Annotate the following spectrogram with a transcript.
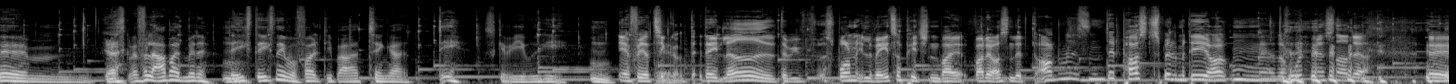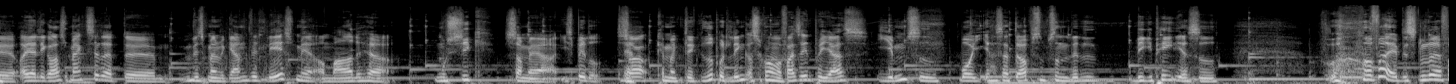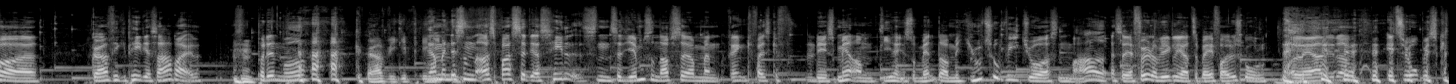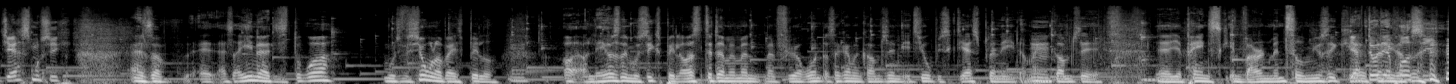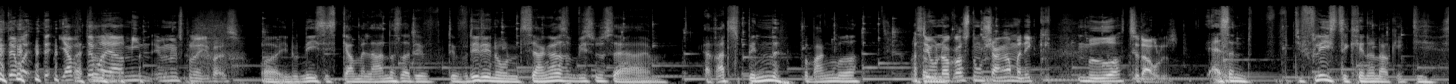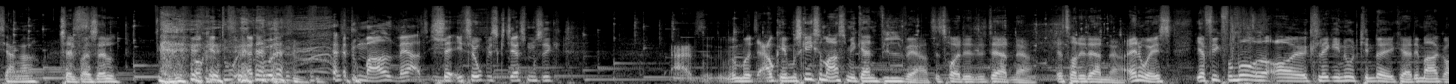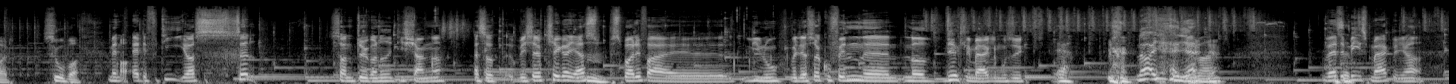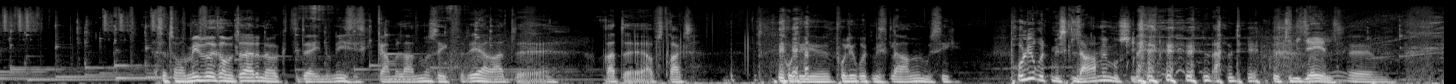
Øhm, Ja. Jeg skal i hvert fald arbejde med det. Mm. Mm. Det, er ikke, det er ikke sådan, et, hvor folk de bare tænker, det skal vi udgive. Mm. Ja, for jeg tænker, da, da I lavede, da vi spurgte om elevator pitchen, var, var det også sådan lidt, åh, det er sådan, det er postspil med det, og mm, ja, der er hurtigt med sådan noget der. øh, og jeg lægger også mærke til, at øh, hvis man vil gerne vil læse mere om meget af det her musik, som er i spillet, så Ja. kan man klikke videre på et link, og så kommer man faktisk ind på jeres hjemmeside, hvor I har sat det op som sådan en lille Wikipedia-side. Hvor- Hvorfor har I besluttet jer for at gøre Wikipedias arbejde på den måde? Gør Wikipedia. Ja, men det er sådan også bare sætte jeres hele sådan, sætte hjemmesiden op, så man rent faktisk kan læse mere om de her instrumenter og med YouTube-videoer og sådan meget. Altså, jeg føler virkelig, at jeg er tilbage i folkeskolen og lærer lidt om etiopisk jazzmusik. Altså, altså en af de store motivationer bag spillet, Mm. Og at lave sådan et musikspil, også det der med, at man, man flyver rundt, og så kan man komme til en etiopisk jazzplanet, og man Mm. kan komme til øh, japansk environmental music Ja, det var det, jeg prøvede at og så- sige. Det var, det, jeg, det var jeg min yndlingsplanet, faktisk. og indonesisk gamelan og sådan noget. Det er, jo- det er fordi, det er nogle genrer, som vi synes er, øh, er ret spændende på mange måder. Og det er jo nok også nogle genrer, man ikke møder til dagligt. Ja, sådan, de fleste kender nok ikke de genrer. Tal for jer selv. Okay, du, er, du, er du meget værd i etiopisk jazzmusik? Ja, Okay, måske ikke så meget, som I gerne ville være. Det tror jeg, det, det er der, den er. Jeg tror, det er der, den er. Anyways, jeg fik formået at øh, klikke endnu et kinderæg her. Det er meget godt. Super. Men er det fordi, I også selv sådan dykker ned i de genrer? Altså, hvis jeg tjekker jeres mm. Spotify øh, lige nu, vil jeg så kunne finde øh, noget virkelig mærkelig musik? Ja, Nå, ja, meget. Hvad er Altså- det mest mærkelige, jeg har? Altså, jeg tror, for mit vedkommende, så er det nok det der indonesiske gamelan-musik, for det er ret, øh, ret øh, abstrakt. Poly, polyrytmisk larmemusik. Polyrytmisk larmemusik. Nej, det, Det er genialt. øh,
